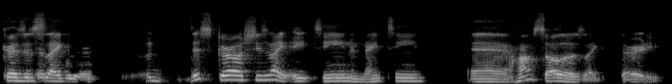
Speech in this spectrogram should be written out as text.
because it's, It's like weird. this girl she's like 18 and 19 and Han Solo is like 30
